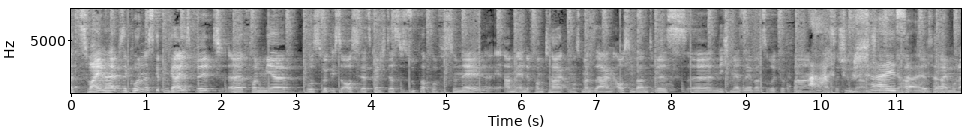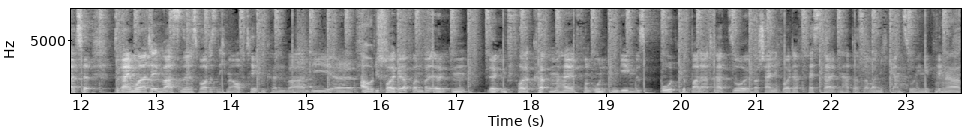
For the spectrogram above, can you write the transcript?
Äh, Zweieinhalb Sekunden. Es gibt ein geiles Bild äh, von mir, wo es wirklich so aussieht, als könnte ich das super professionell. Am Ende vom Tag muss man sagen, Außenbandriss, äh, nicht mehr selber zurückgefahren, Ach, krasse du Schiene am Scheiße, Start gehabt und Alter. drei Monate, drei Monate im wahrsten Sinne des Wortes nicht mehr auftreten können, war die, äh, die Folge davon, weil irgendein, irgendein Vollköppen halt von unten gegen das Boot geballert hat. So, wahrscheinlich wollte er festhalten, hat das aber nicht ganz so hingekriegt. Ja,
